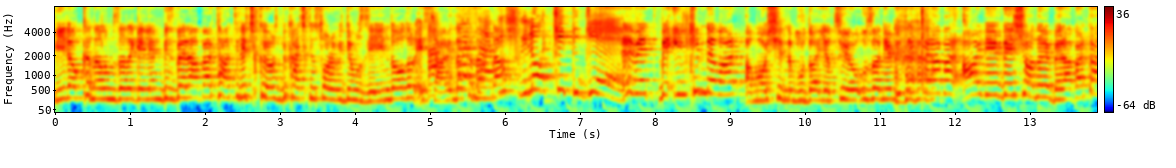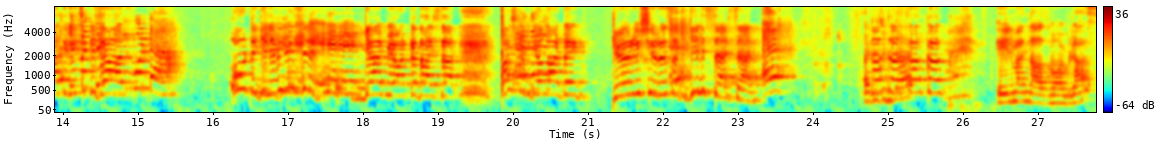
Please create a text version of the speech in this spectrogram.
Vlog kanalımıza da gelin. Biz beraber tatile çıkıyoruz. Birkaç gün sonra videomuz yayında olur. Esra'nın da kanalında. biz vlog çekeceğiz. Evet ve ilkim de var ama o şimdi burada yatıyor, uzanıyor. Biz hep beraber aynı evdeyiz şu anda ve beraber tatile çıkacağız. Burada. Orada gelebilirsin. Gelmiyor arkadaşlar. Başka videolarda görüşürüz. Hadi gel istersen. Kalk Anneciğim kalk gel. kalk kalk. Eğilmen lazım ama biraz.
